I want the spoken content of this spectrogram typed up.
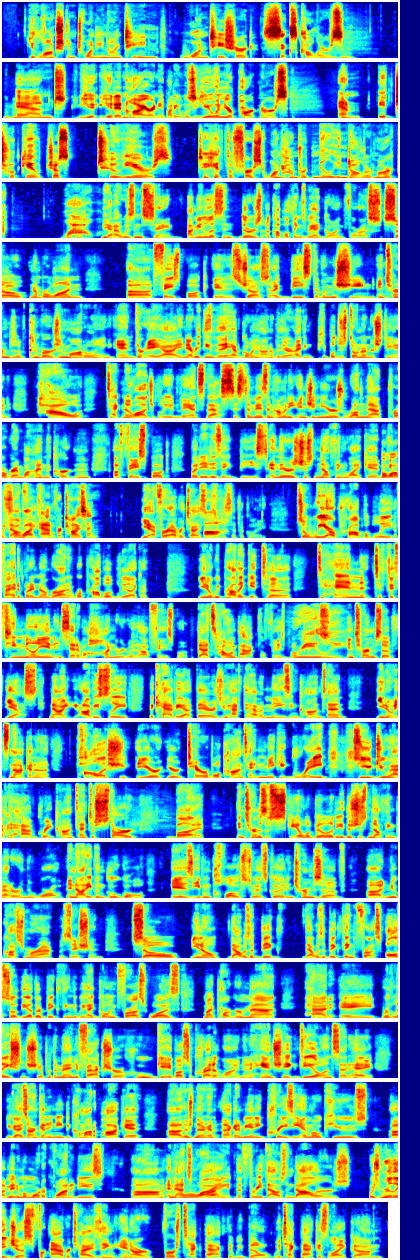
You launched in 2019, one t shirt, six colors, mm-hmm. Mm-hmm. and you, you didn't hire anybody. It was you and your partners. And it took you just two years to hit the first $100 million mark. Wow. Yeah, it was insane. I mean, listen, there's a couple things we had going for us. So, number one, uh, Facebook is just a beast of a machine in terms of conversion modeling and their AI and everything that they have going on over there. I think people just don't understand how technologically advanced that system is and how many engineers run that program behind the curtain of Facebook. But it is a beast, and there is just nothing like it. But what, for what? Facebook, advertising? Yeah, for advertising ah. specifically. So we are probably, if I had to put a number on it, we're probably like a, you know, we probably get to 10 to 15 million instead of 100 without Facebook. That's how impactful Facebook really? is in terms of yes. Now obviously the caveat there is you have to have amazing content. You know, it's not going to polish your your terrible content and make it great. So you do have to have great content to start, but in terms of scalability, there's just nothing better in the world. And not even Google is even close to as good in terms of uh, new customer acquisition. So, you know, that was a big that was a big thing for us. Also, the other big thing that we had going for us was my partner Matt had a relationship with a manufacturer who gave us a credit line and a handshake deal and said, "Hey, you guys aren't going to need to come out of pocket. Uh, there's not going to be any crazy MOQs, uh, minimum order quantities, um, and that's oh, why right. the three thousand dollars." was really just for advertising and our first tech pack that we built. Tech pack is like um,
